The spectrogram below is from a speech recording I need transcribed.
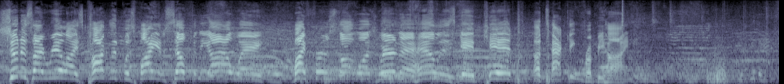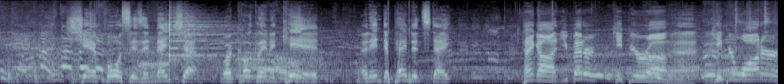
Soon as I realized Coughlin was by himself in the aisleway, my first thought was, where the hell is Gabe Kidd attacking from behind? sheer forces in nature were Coughlin and Kidd, an independent state. Hang on, you better keep your uh, keep your water,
